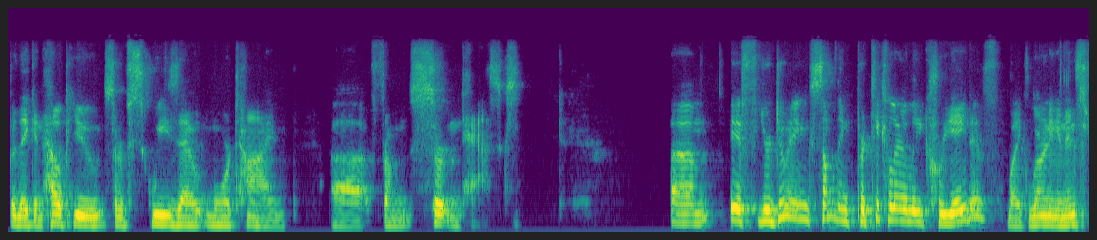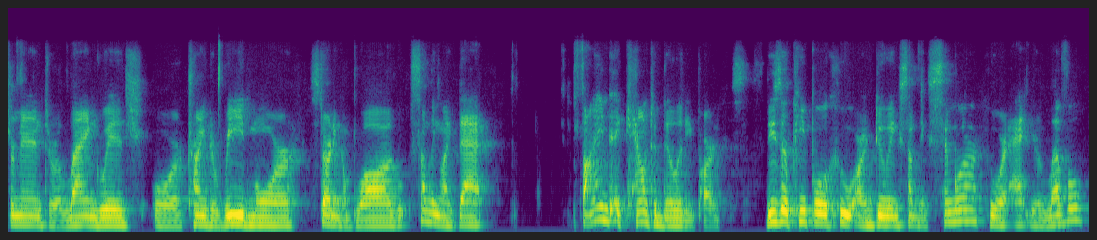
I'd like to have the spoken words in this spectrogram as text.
but they can help you sort of squeeze out more time uh, from certain tasks. Um, if you're doing something particularly creative, like learning an instrument or a language or trying to read more, starting a blog, something like that, find accountability partners. These are people who are doing something similar, who are at your level,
